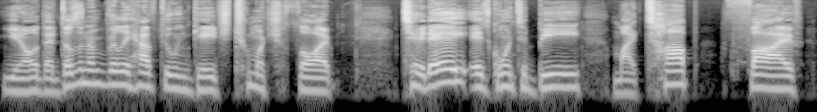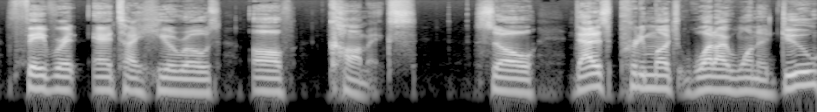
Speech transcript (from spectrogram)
you know, that doesn't really have to engage too much thought, today is going to be my top five favorite anti heroes of comics. So that is pretty much what I want to do.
